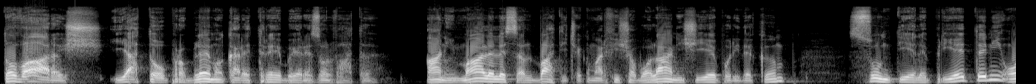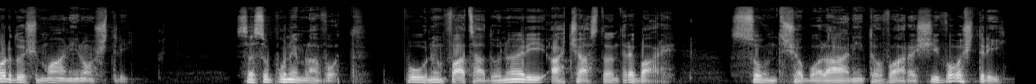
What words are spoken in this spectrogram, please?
Tovarăș, iată o problemă care trebuie rezolvată. Animalele sălbatice, cum ar fi șobolanii și iepurii de câmp, sunt ele prietenii ori dușmanii noștri? Să supunem la vot. Pun în fața adunării această întrebare. Sunt șobolanii tovarășii voștri?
